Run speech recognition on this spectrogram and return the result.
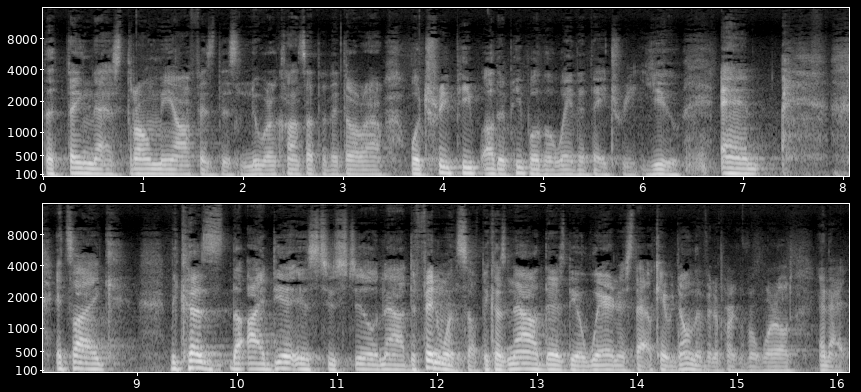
The thing that has thrown me off is this newer concept that they throw around: will treat people, other people, the way that they treat you, and it's like because the idea is to still now defend oneself because now there's the awareness that okay we don't live in a perfect world and that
